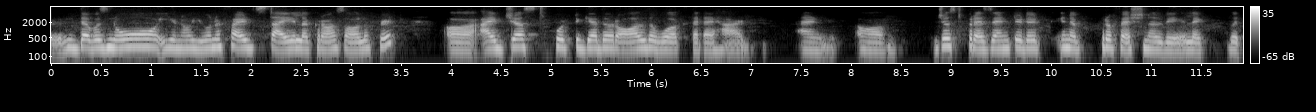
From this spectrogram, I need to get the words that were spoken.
there was no you know unified style across all of it uh, i just put together all the work that i had and um, just presented it in a professional way like with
